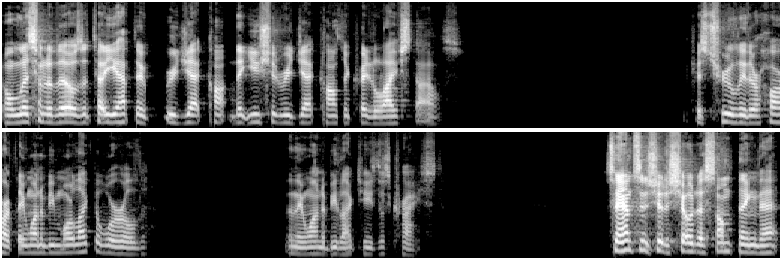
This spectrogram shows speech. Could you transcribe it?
Don't listen to those that tell you you have to reject that you should reject consecrated lifestyles. Because truly their heart, they want to be more like the world than they want to be like Jesus Christ. Samson should have showed us something that,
